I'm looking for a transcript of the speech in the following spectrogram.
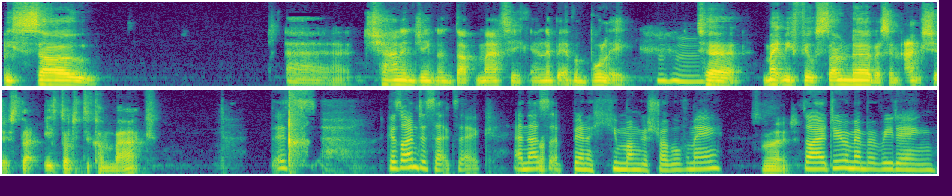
be so uh, challenging and dogmatic and a bit of a bully Mm-hmm. to make me feel so nervous and anxious that it started to come back. It's because I'm dyslexic, and that's been a humongous struggle for me. Right. So I do remember reading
